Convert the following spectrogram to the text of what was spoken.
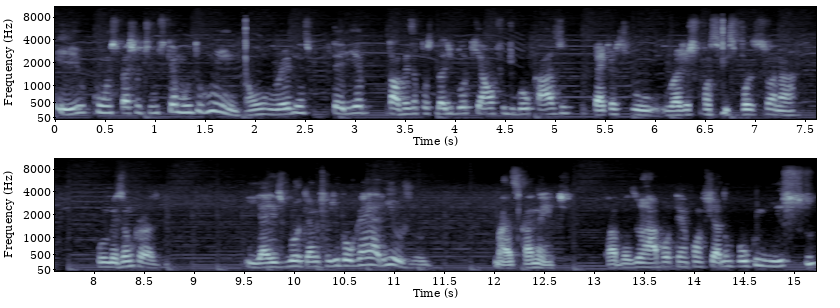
e com o Special Teams que é muito ruim. Então o Ravens teria talvez a possibilidade de bloquear um field goal caso o Packers, o Rodgers conseguisse posicionar o Mason Crosby. E aí, bloqueando o field goal, ganharia o jogo, basicamente. Talvez o Rabel tenha confiado um pouco nisso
